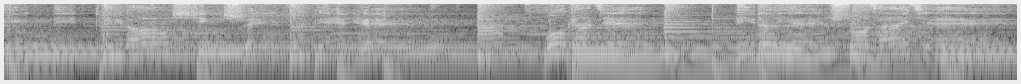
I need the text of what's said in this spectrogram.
你推到心碎的边缘。我看见你的眼说再见。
